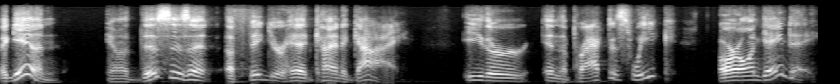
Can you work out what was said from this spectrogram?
again, you know, this isn't a figurehead kind of guy, either in the practice week or on game day.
